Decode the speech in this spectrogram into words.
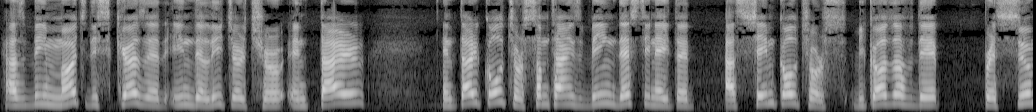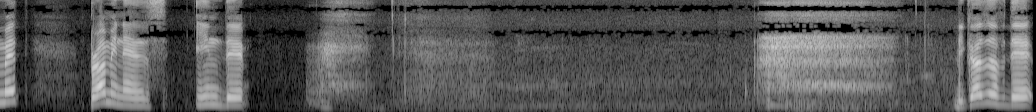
has been much discussed in the literature. Entire, entire cultures sometimes being designated as shame cultures because of the presumed prominence in the because of the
